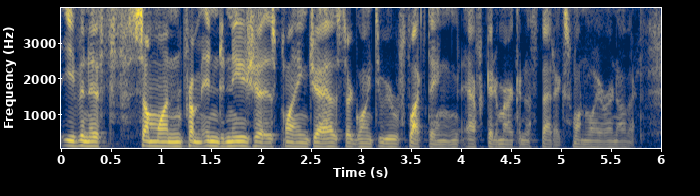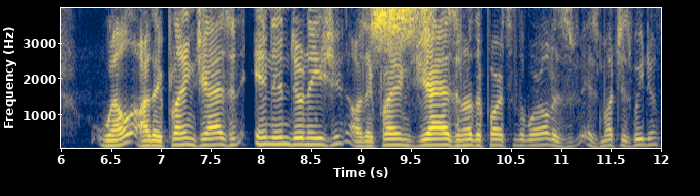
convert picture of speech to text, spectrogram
Even if someone from Indonesia is playing jazz, they're going to be reflecting African American aesthetics one way or another. Well, are they playing jazz in, in Indonesia? Are they playing jazz in other parts of the world as, as much as we do?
